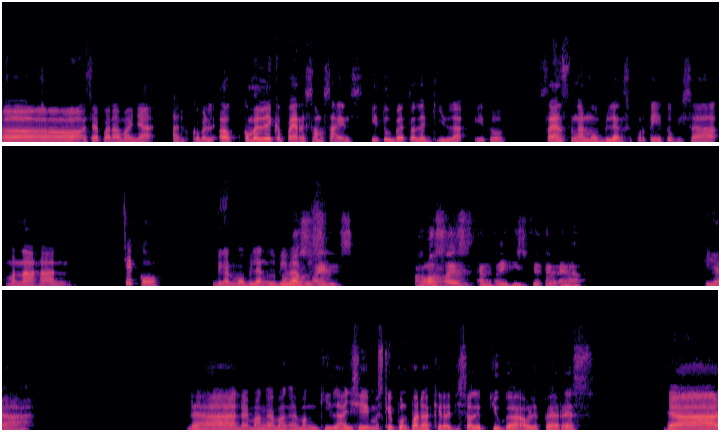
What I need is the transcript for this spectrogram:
eh siapa namanya? Aduh, kembali. Oh, kembali ke Perez sama Sainz. Itu battle-nya gila itu. Sainz dengan mobil yang seperti itu bisa menahan Ceko dengan mobil yang lebih kalau bagus. Sainz kalau Sainz entering his era Iya, dan emang emang emang gila aja sih meskipun pada akhirnya disalip juga oleh Perez. Dan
